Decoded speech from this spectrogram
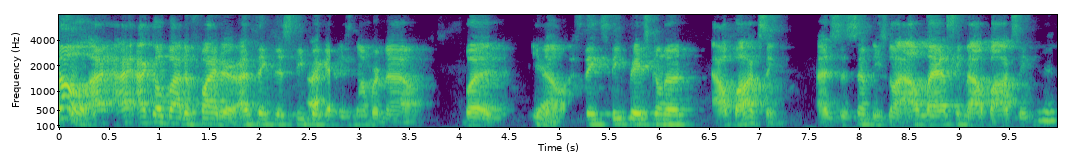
I, I, I go by the fighter. I think that Stipe got his number now, but you Yeah. know, I think Stipe is gonna outbox him. That's just simple. He's gonna outlast him, outbox him, Mhm.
